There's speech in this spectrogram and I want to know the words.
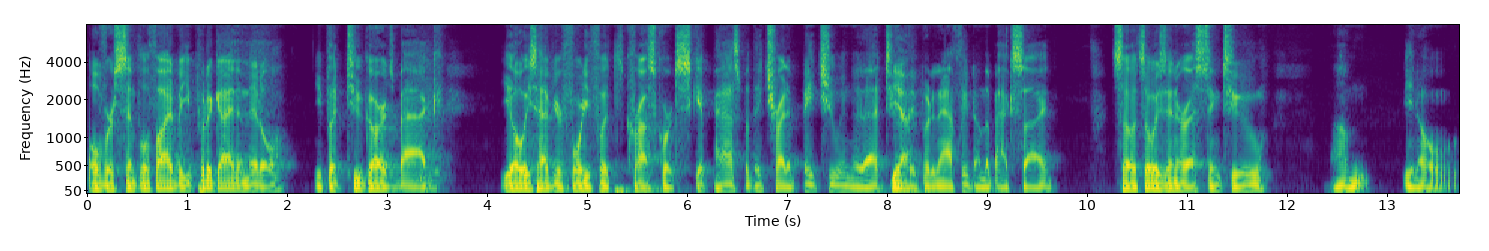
oversimplified, but you put a guy in the middle, you put two guards back you always have your 40 foot cross court skip pass, but they try to bait you into that too. Yeah. If they put an athlete on the backside. So it's always interesting to, um, you know,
